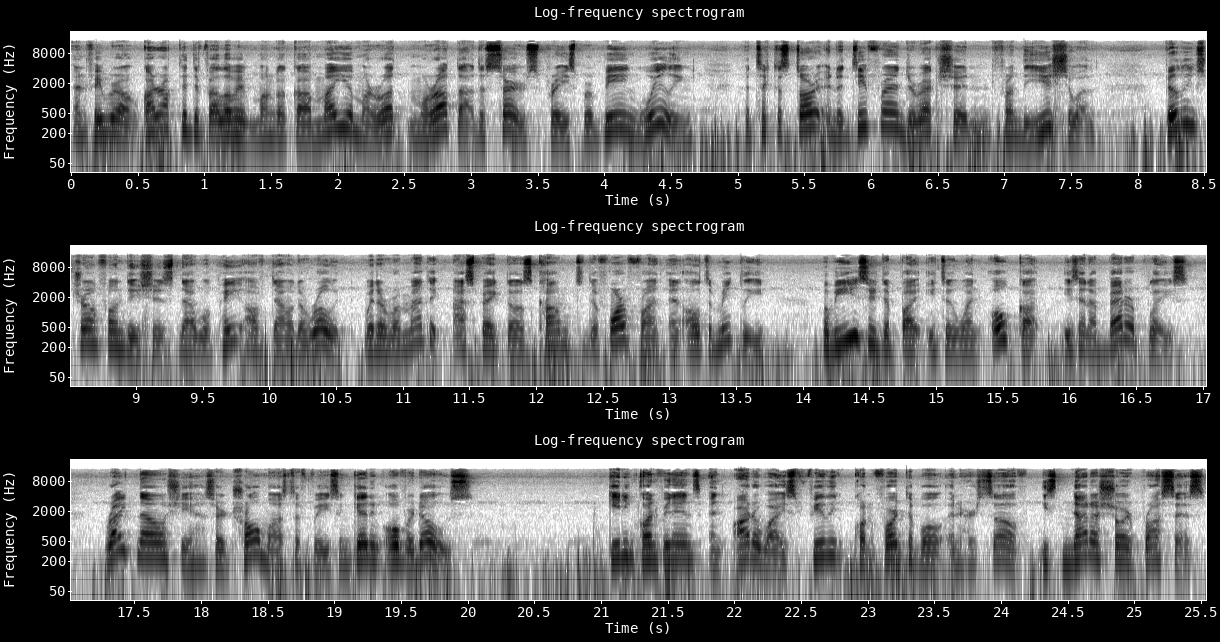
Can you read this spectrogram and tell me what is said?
in favor of character development mangaka Mayu Murata deserves praise for being willing to take the story in a different direction from the usual. Building strong foundations that will pay off down the road, where the romantic aspect does come to the forefront and ultimately will be easier to buy into when oh Oka is in a better place. Right now, she has her traumas to face and getting over those. Gaining confidence and otherwise feeling comfortable in herself is not a short process.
